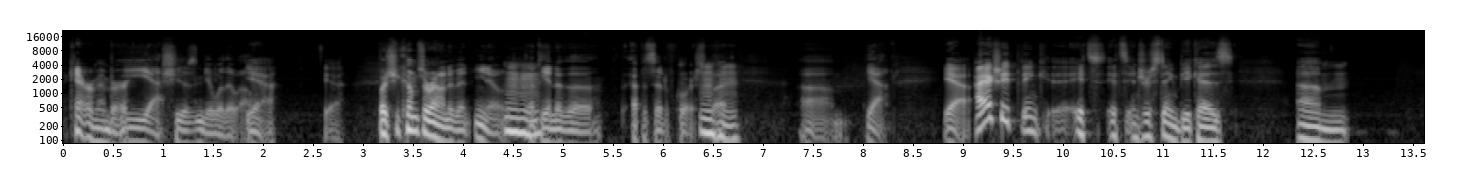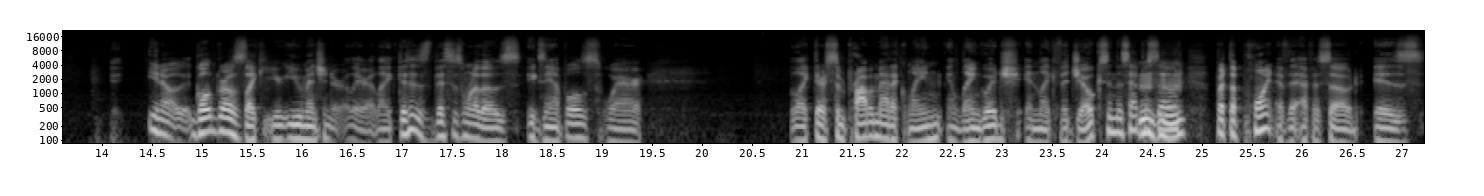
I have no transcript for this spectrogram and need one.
I can't remember. Yeah, she doesn't deal with it well. Yeah. Yeah. But she comes around event, you know, Mm-hmm. at the end of the episode, of course. But um, yeah. Yeah. I actually think it's it's interesting because um you know, Gold Girls like you, you mentioned earlier, like this is this is one of those examples where like there's some problematic lane language in like the jokes in this episode, but the point of the episode is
